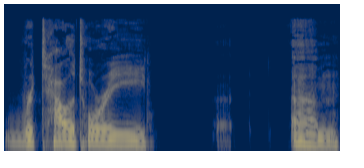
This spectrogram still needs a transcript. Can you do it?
retaliatory um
